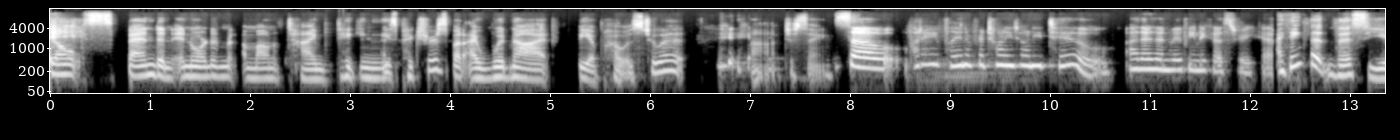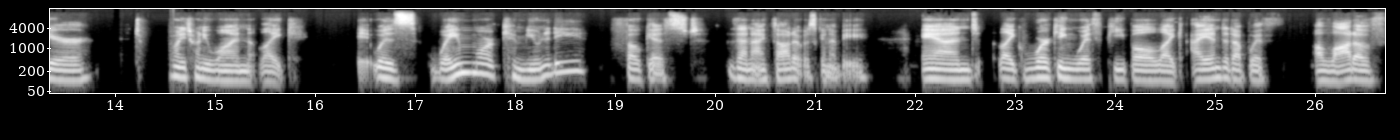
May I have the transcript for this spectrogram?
don't spend an inordinate amount of time taking these pictures but i would not be opposed to it uh, just saying so what are you planning for 2022 other than moving to costa rica i think that this year 2021 like it was way more community focused than I thought it was going to be. And like working with people, like I ended up with a lot of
